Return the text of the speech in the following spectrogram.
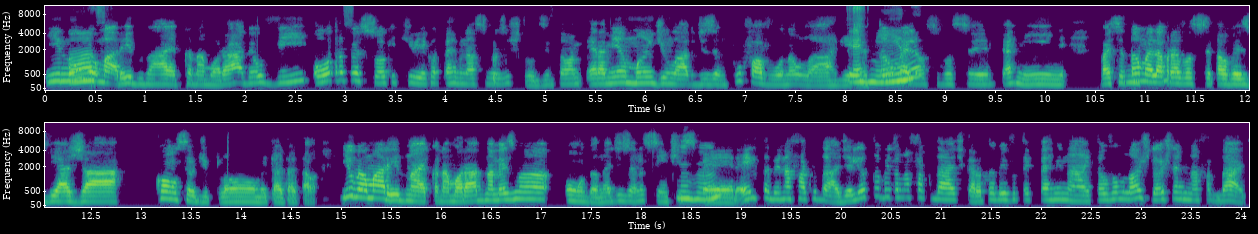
E no Nossa. meu marido, na época namorado, eu vi outra pessoa que queria que eu terminasse meus estudos. Então, era minha mãe de um lado dizendo, por favor, não largue. Termina. É tão melhor se você termine. Vai ser tão uhum. melhor para você, talvez, viajar com o seu diploma e tal, tal, tal. E o meu marido, na época namorado, na mesma onda, né? Dizendo assim, te uhum. espera. Ele também na faculdade. Ele, eu também tô na faculdade, cara. Eu também vou ter que terminar. Então, vamos nós dois terminar a faculdade.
